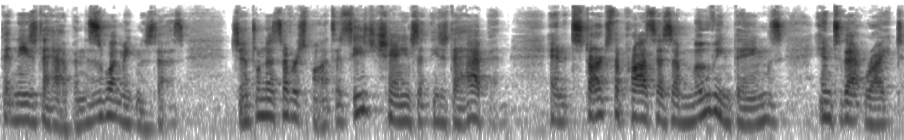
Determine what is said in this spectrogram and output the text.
that needs to happen. This is what meekness does. Gentleness of response. It sees change that needs to happen. And it starts the process of moving things into that right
